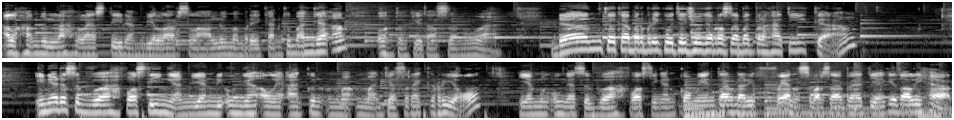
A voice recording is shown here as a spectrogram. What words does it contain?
Alhamdulillah Lesti dan Bilar selalu memberikan kebanggaan untuk kita semua. Dan ke kabar berikutnya juga persahabat perhatikan Ini ada sebuah postingan yang diunggah oleh akun emak-emak gesrek real yang mengunggah sebuah postingan komentar dari fans bersahabat ya kita lihat.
